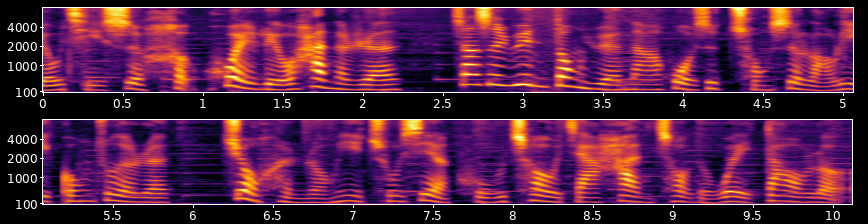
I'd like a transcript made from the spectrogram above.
尤其是很会流汗的人。像是运动员呐、啊，或者是从事劳力工作的人，就很容易出现狐臭加汗臭的味道了。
